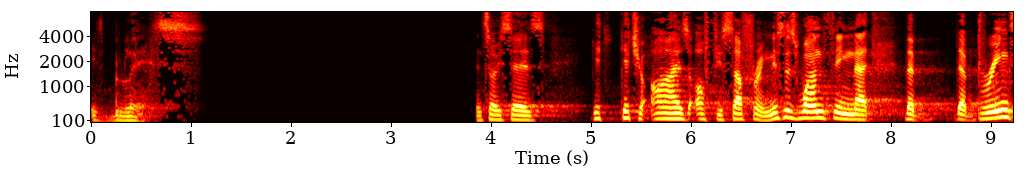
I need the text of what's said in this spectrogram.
is bliss. And so he says, get, get your eyes off your suffering. This is one thing that, that, that brings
